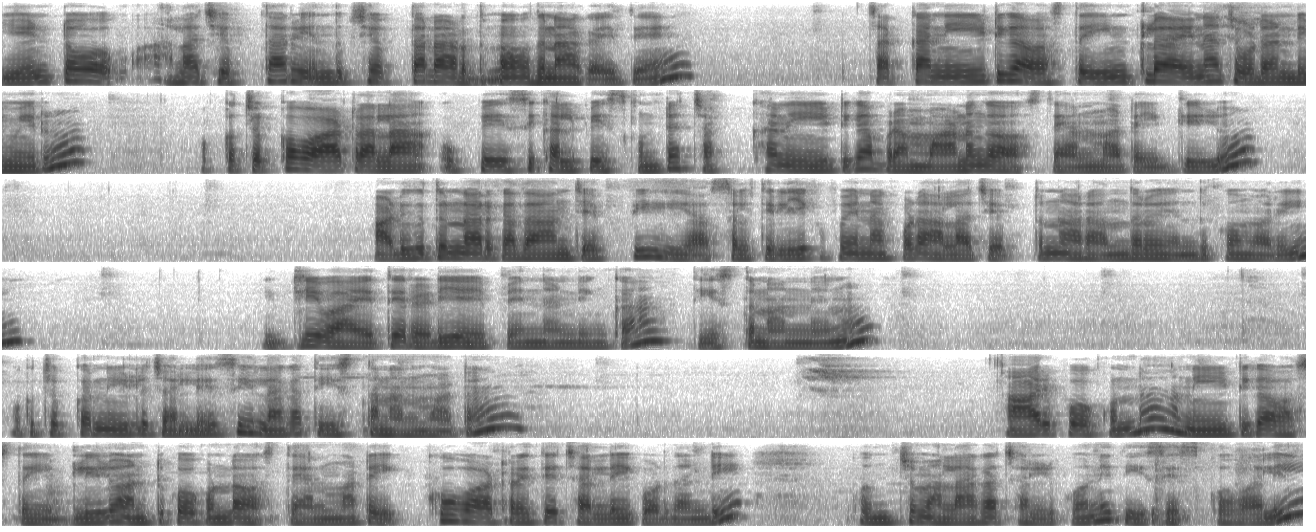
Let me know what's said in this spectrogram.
ఏంటో అలా చెప్తారు ఎందుకు చెప్తారో అర్థమవుతుంది నాకైతే. చక్క నీట్గా వస్తాయి. ఇంట్లో అయినా చూడండి మీరు. ఒక్క చుక్క వాటర్ అలా ఉప్పేసి కలిపేసుకుంటే చక్క నీట్గా బ్రహ్మాండంగా వస్తాయి అన్నమాట ఇడ్లీలు. అడుగుతున్నారు కదా అని చెప్పి అసలు తెలియకపోయినా కూడా అలా చెప్తున్నారు అందరూ ఎందుకో మరి. ఇడ్లీ అయితే రెడీ అయిపోయిందండి ఇంకా తీస్తున్నాను నేను. ఒక చుక్క నీళ్ళు చల్లేసి ఇలాగ తీస్తాను అనమాట ఆరిపోకుండా నీట్గా వస్తాయి ఇడ్లీలు అంటుకోకుండా వస్తాయి అన్నమాట. ఎక్కువ వాటర్ అయితే చల్లేయకూడదండి. కొంచెం అలాగా చల్లుకొని తీసేసుకోవాలి.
